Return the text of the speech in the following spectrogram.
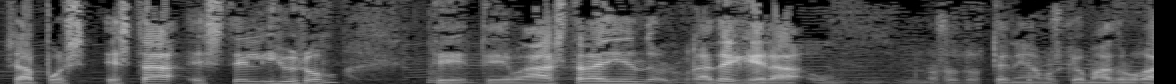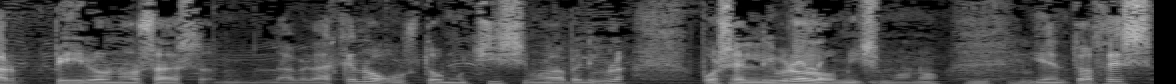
O sea, pues esta, este libro te, te vas trayendo, fíjate que era, nosotros teníamos que madrugar, pero nos has- la verdad es que nos gustó muchísimo la película, pues el libro lo mismo, ¿no? Y entonces,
